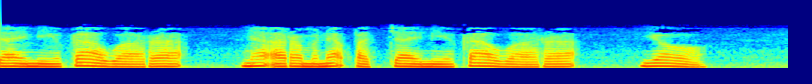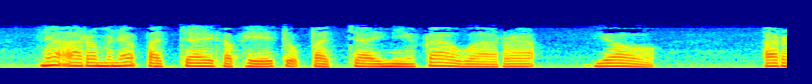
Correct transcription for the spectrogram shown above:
จัยมีเก้าวาระณอารมณปัจจัยมีเก้าวาระ ย่อณอารมณปัจจัยกับเหตุปัจจัยมีเก้าวาระ ย่ออาร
